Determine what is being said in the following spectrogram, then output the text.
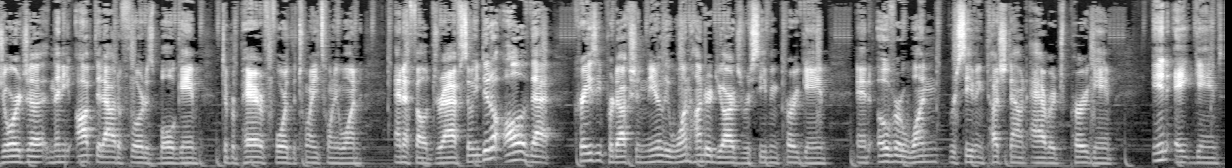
Georgia, and then he opted out of Florida's bowl game to prepare for the 2021 NFL draft. So he did all of that crazy production, nearly 100 yards receiving per game, and over one receiving touchdown average per game in eight games.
